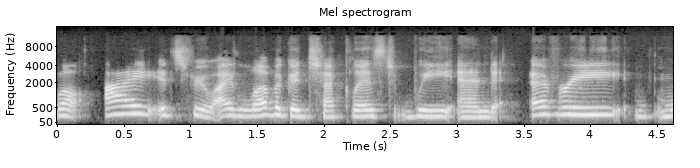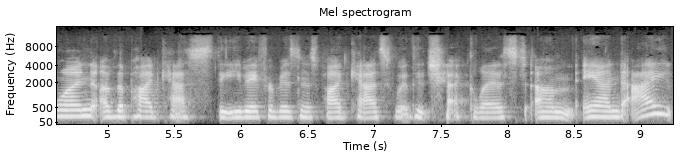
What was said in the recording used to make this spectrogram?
Well i it's true. I love a good checklist. We end every one of the podcasts the ebay for business podcast with a checklist. Um, and i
